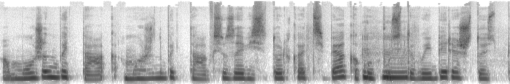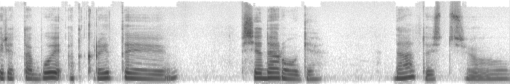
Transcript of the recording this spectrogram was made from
А может быть так, а может быть так. Все зависит только от тебя, какой mm-hmm. путь ты выберешь. То есть перед тобой открыты все дороги. Да, то есть э,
